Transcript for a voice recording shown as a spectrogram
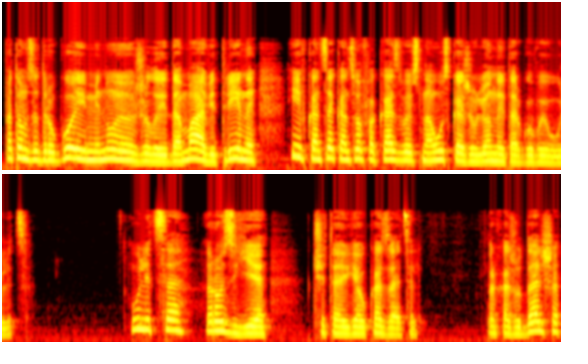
потом за другой, миную жилые дома, витрины и в конце концов оказываюсь на узкой оживленной торговой улице. «Улица Розье», — читаю я указатель. Прохожу дальше,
